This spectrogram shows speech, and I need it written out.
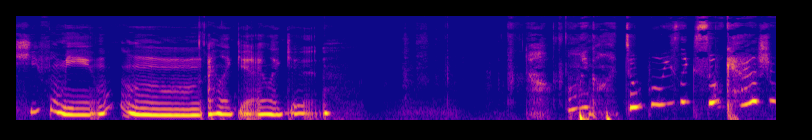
Hifumi. Mm, I like it. I like it. Oh my god, Doppo, he's like so casual.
